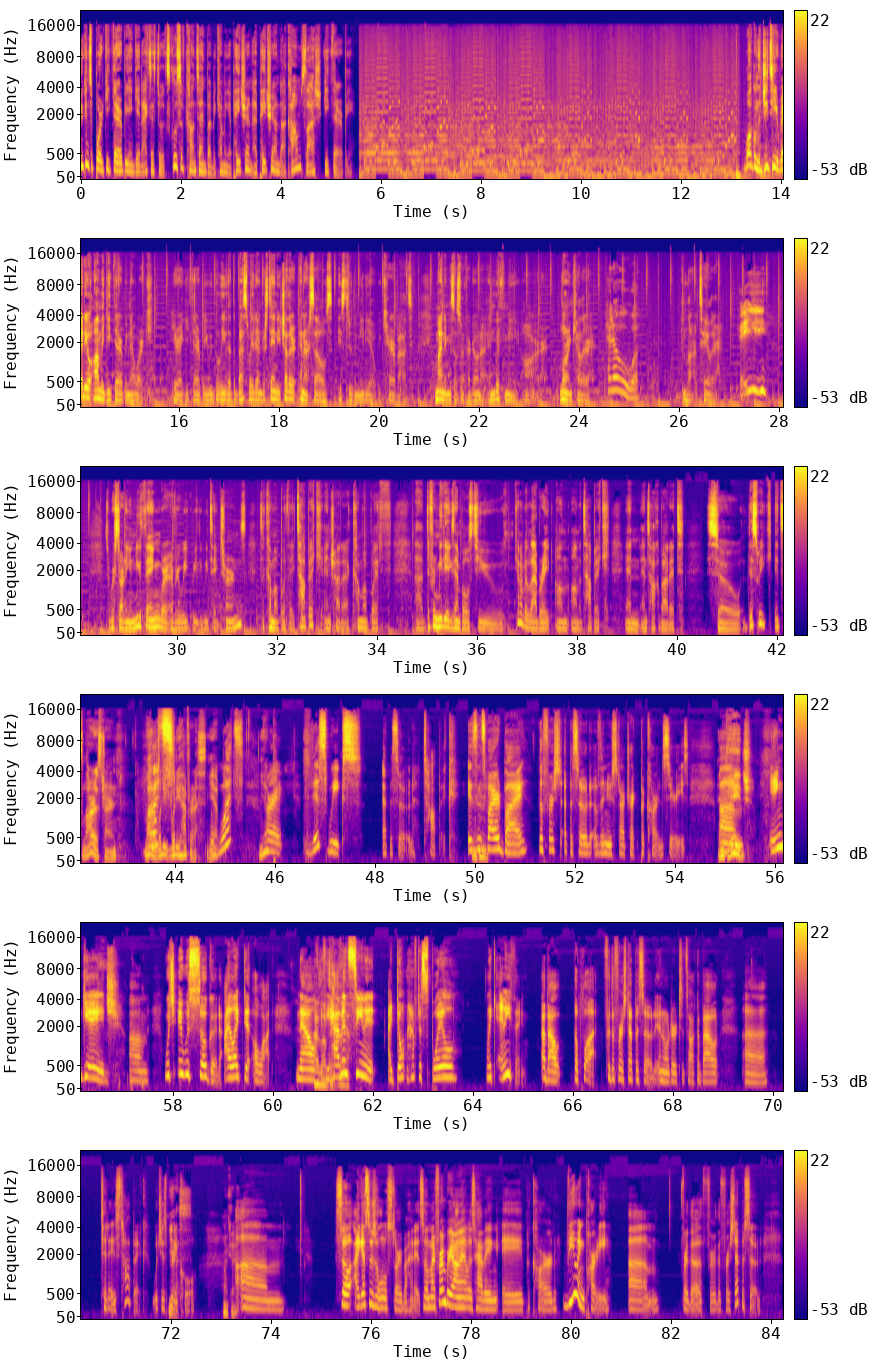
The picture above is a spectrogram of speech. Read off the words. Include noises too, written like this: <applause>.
You can support Geek Therapy and gain access to exclusive content by becoming a patron at patreon.com slash geektherapy. Welcome to GT Radio on the Geek Therapy Network. Here at Geek Therapy, we believe that the best way to understand each other and ourselves is through the media we care about. My name is Josue Cardona, and with me are Lauren Keller Hello. and Lara Taylor. Hey. So we're starting a new thing where every week we, we take turns to come up with a topic and try to come up with uh, different media examples to kind of elaborate on, on the topic and, and talk about it. So this week it's Lara's turn. Lara, what, What? do you what do you have for us? Yep. What? Yep. All right. This week's episode topic is Mm-hmm. inspired by the first episode of the new Star Trek Picard series. Engage. Engage, um, which it was so good. I liked it a lot. Now, if you it, haven't yeah. seen it, I don't have to spoil like anything about the plot for the first episode in order to talk about uh, today's topic, which is pretty Yes. cool. okay. Um, so I guess there's a little story behind it. So my friend Brianna was having a Picard viewing party um, for the for the first episode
